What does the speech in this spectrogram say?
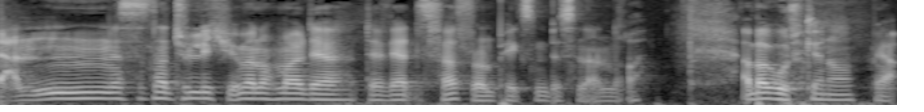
Dann ist es natürlich immer nochmal der, der Wert des First-Round-Picks ein bisschen anderer. Aber gut. Genau. Ja.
